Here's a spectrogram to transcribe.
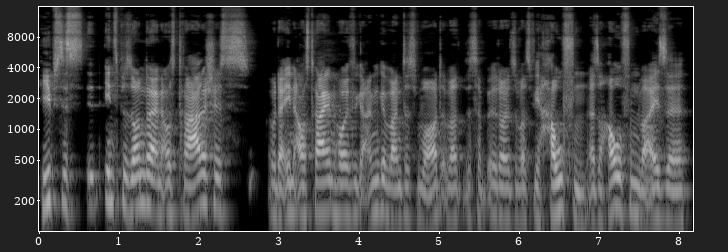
Heaps ist insbesondere ein australisches oder in Australien häufig angewandtes Wort, aber das bedeutet sowas wie Haufen, also haufenweise,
